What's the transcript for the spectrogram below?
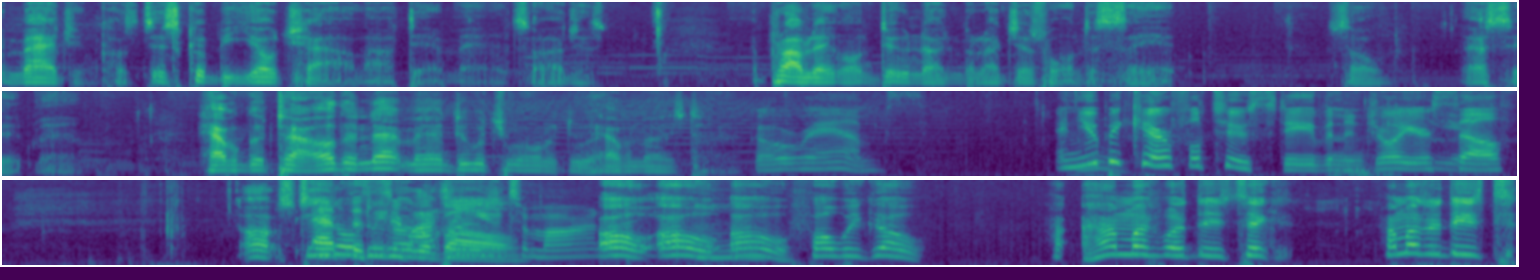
Imagine, because this could be your child out there, man. So I just, I probably ain't gonna do nothing, but I just wanted to say it. So that's it, man. Have a good time. Other than that, man, do what you want to do. Have a nice time. Go Rams. And you be careful too, Steve, and enjoy yourself. Oh, Steve, At don't the do Super nothing. Bowl. You tomorrow. Oh, oh, Mm-hmm. oh! Before we go, h- how much was these tickets? How much were these t-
